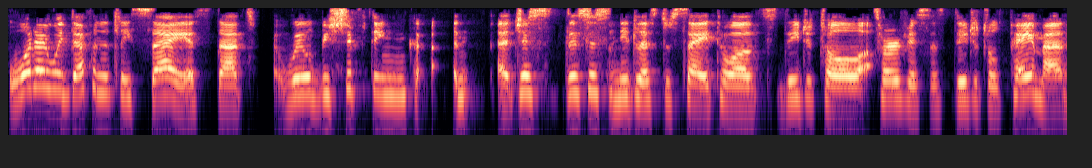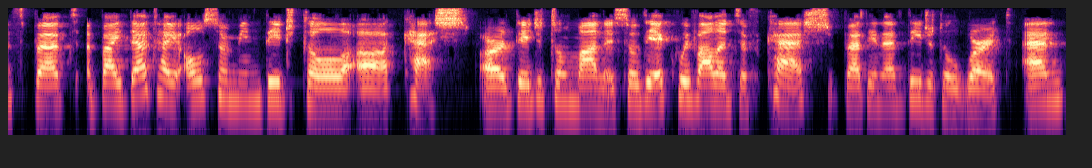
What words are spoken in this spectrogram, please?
what I would definitely say is that we'll be shifting uh, just this is needless to say towards digital services, digital payments. But by that, I also mean digital uh, cash or digital money. So the equivalent of cash, but in a digital world. And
